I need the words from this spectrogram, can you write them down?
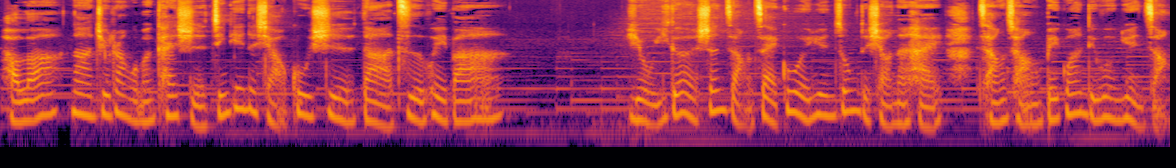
好了，那就让我们开始今天的小故事大智慧吧。有一个生长在孤儿院中的小男孩，常常悲观地问院长。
